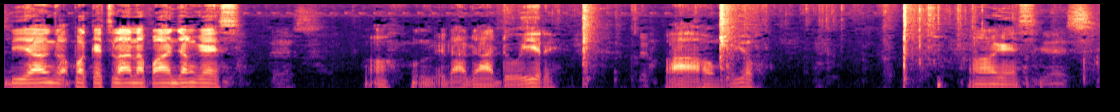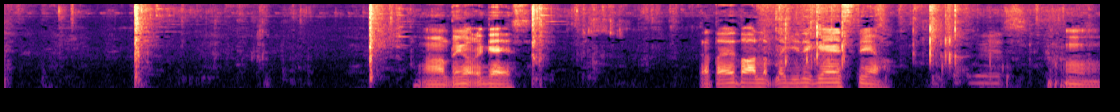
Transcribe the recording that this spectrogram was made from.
Dia nggak pakai celana panjang guys. Oh, udah ada doir. ya. Paham yo. Ah guys. Nah, tengok deh guys. Katanya tolap lagi deh guys dia. Hmm.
